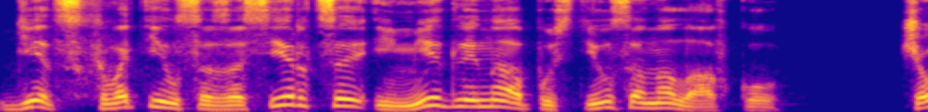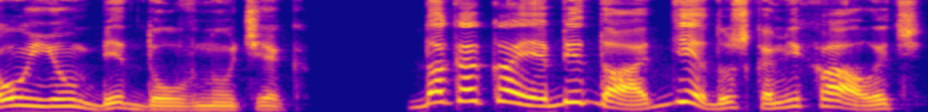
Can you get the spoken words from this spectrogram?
Дед схватился за сердце и медленно опустился на лавку. «Чую беду, внучек». «Да какая беда, дедушка Михалыч!»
